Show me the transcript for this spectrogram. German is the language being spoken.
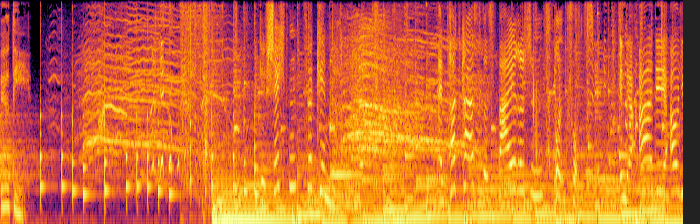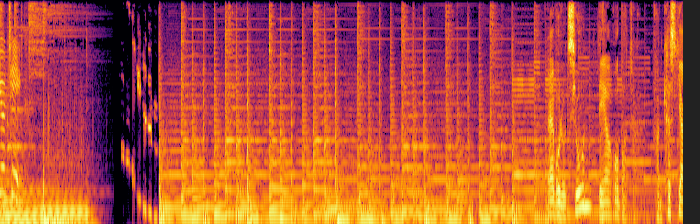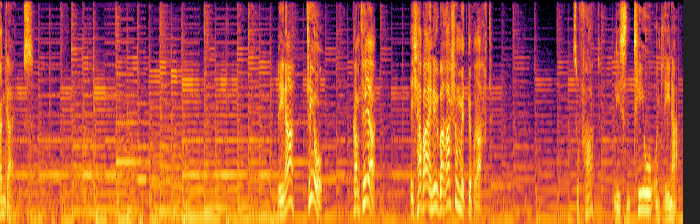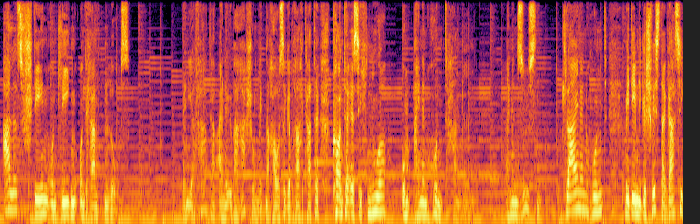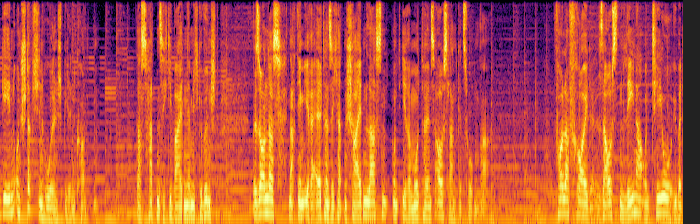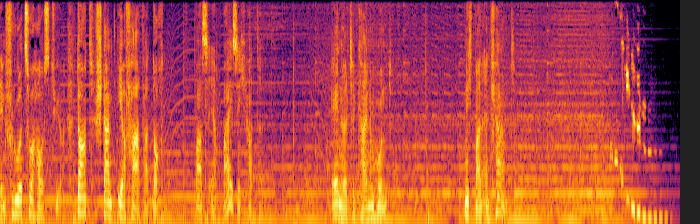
ARD. Geschichten für Kinder. Ein Podcast des Bayerischen Rundfunks. In der ARD Audiothek. Revolution der Roboter von Christian Geilus. Lena, Theo, kommt her! Ich habe eine Überraschung mitgebracht. Sofort ließen Theo und Lena alles stehen und liegen und rannten los. Wenn ihr Vater eine Überraschung mit nach Hause gebracht hatte, konnte es sich nur um einen Hund handeln. Einen süßen, kleinen Hund, mit dem die Geschwister Gassi gehen und Stöckchen holen spielen konnten. Das hatten sich die beiden nämlich gewünscht. Besonders nachdem ihre Eltern sich hatten scheiden lassen und ihre Mutter ins Ausland gezogen war. Voller Freude sausten Lena und Theo über den Flur zur Haustür. Dort stand ihr Vater, doch was er bei sich hatte, ähnelte keinem Hund. Nicht mal entfernt.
